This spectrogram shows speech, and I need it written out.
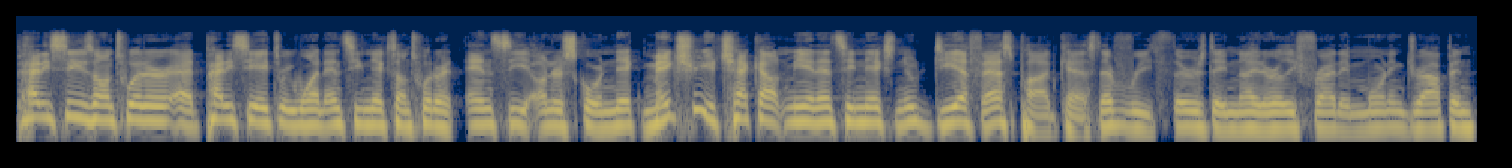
Patty C is on Twitter at Patty C831, NC Nick's on Twitter at NC underscore Nick. Make sure you check out me and NC Nick's new DFS podcast every Thursday night, early Friday morning dropping.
